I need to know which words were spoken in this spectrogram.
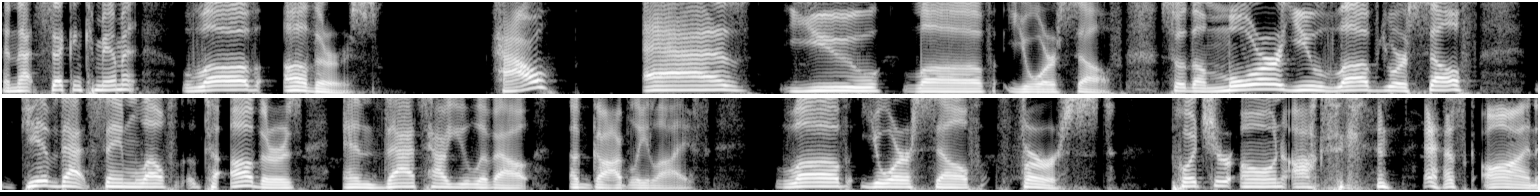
And that second commandment, love others. How? As you love yourself. So the more you love yourself, give that same love to others, and that's how you live out a godly life. Love yourself first. Put your own oxygen mask on.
